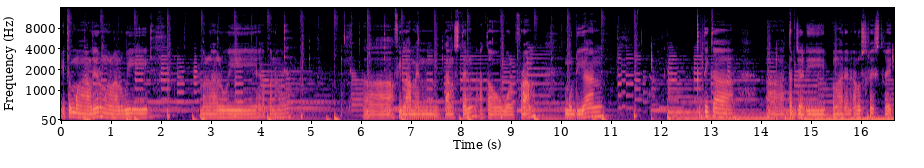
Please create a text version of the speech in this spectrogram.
itu mengalir melalui melalui apa namanya uh, filamen tungsten atau wolfram kemudian ketika uh, terjadi pengaliran arus listrik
